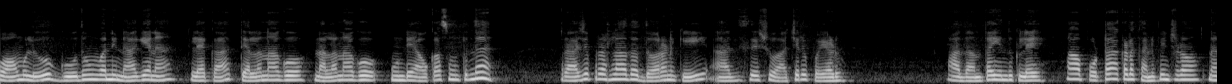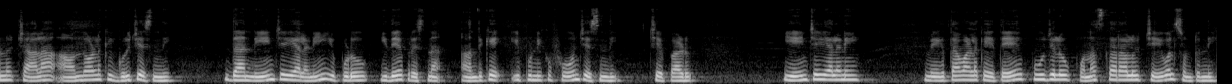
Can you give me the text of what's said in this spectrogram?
పాములు గోధుమ వన్ని నాగేనా? లేక తెల్లనాగో నల్లనాగో ఉండే అవకాశం ఉంటుందా? రాజప్రహ్లాద ధోరణికి ఆదిశేషు ఆశ్చర్యపోయాడు. అదంతా ఎందుకులే? ఆ పుట్ట అక్కడ కనిపించడం నన్ను చాలా ఆందోళనకి గురి చేసింది. దాన్ని ఏం చెయ్యాలని ఇప్పుడు ఇదే ప్రశ్న. అందుకే ఇప్పుడు నీకు ఫోన్ చేసింది. చెప్పాడు. ఏం చెయ్యాలని? మిగతా వాళ్ళకైతే పూజలు పునస్కారాలు చేయవలసి ఉంటుంది.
